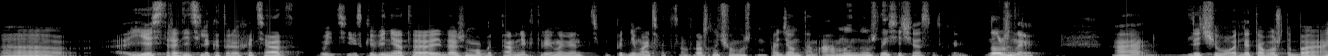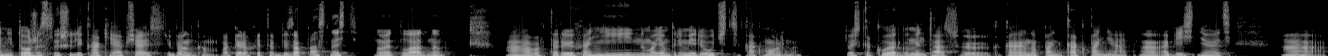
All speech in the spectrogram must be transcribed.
А, есть родители, которые хотят уйти из кабинета и даже могут там некоторые моменты типа поднимать этот вопрос. Ну что, может, мы пойдем там? А мы нужны сейчас? Я такой, нужны. А для чего? Для того, чтобы они тоже слышали, как я общаюсь с ребенком. Во-первых, это безопасность, ну это ладно. А во-вторых, они на моем примере учатся как можно. То есть какую аргументацию, какая она, как понятно объяснять, а,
